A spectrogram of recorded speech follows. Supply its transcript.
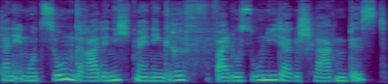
deine Emotionen gerade nicht mehr in den Griff, weil du so niedergeschlagen bist,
